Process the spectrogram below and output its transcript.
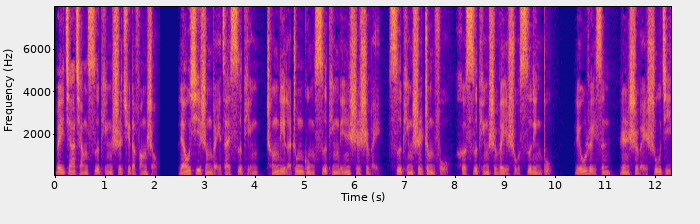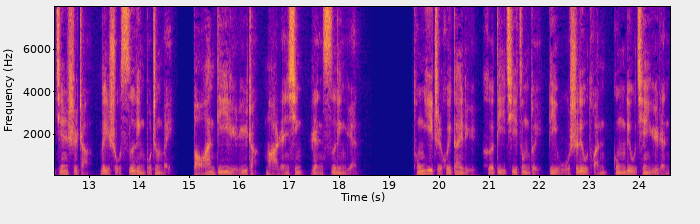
为加强四平市区的防守，辽西省委在四平成立了中共四平临时市委、四平市政府和四平市卫戍司令部。刘瑞森任市委书记兼市长，卫戍司令部政委；保安第一旅旅长马仁兴任司令员，统一指挥该旅和第七纵队第五十六团共六千余人，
